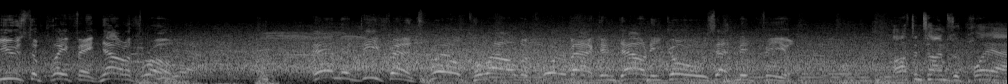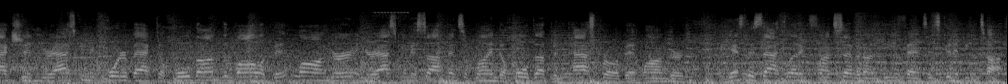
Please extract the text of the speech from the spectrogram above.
Use the play fake. Now to throw. And the defense will corral the quarterback, and down he goes at midfield. Oftentimes with play action, you're asking the quarterback to hold on to the ball a bit longer, and you're asking this offensive line to hold up and pass pro a bit longer. Against this athletic front seven on defense, it's going to be tough.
